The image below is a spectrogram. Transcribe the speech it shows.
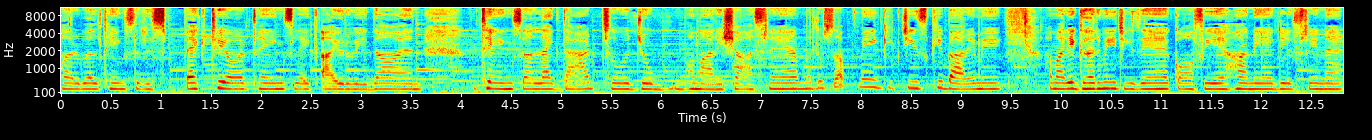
herbal things respect your things like Ayurveda and things are like that so जो हमारे शास्त्र हैं मतलब सब में एक एक चीज़ के बारे में, हमारे घर में चीज़ें हैं कॉफ़ी है हनी है ग्लिसरीन है,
